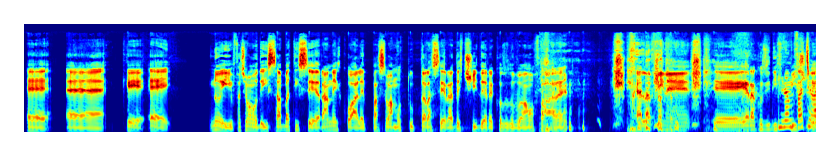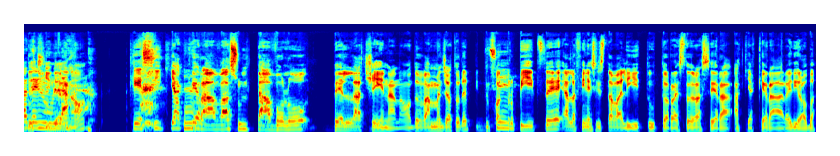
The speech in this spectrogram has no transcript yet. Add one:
è, è che è noi facevamo dei sabati sera nel quale passavamo tutta la sera a decidere cosa dovevamo fare. e alla fine eh, era così difficile decidere, nulla. no? Che si chiacchierava sul tavolo della cena, no? Dove avevamo mangiato le, quattro sì. pizze e alla fine si stava lì tutto il resto della sera a chiacchierare di roba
